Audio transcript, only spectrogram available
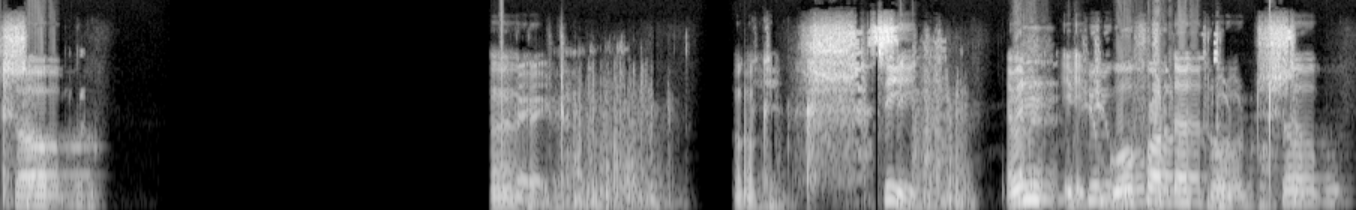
So, right. Okay. See, I mean, if you go for the throat, so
